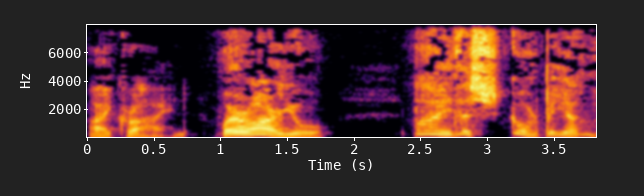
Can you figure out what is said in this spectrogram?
I cried. "Where are you?" "By the scorpion."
